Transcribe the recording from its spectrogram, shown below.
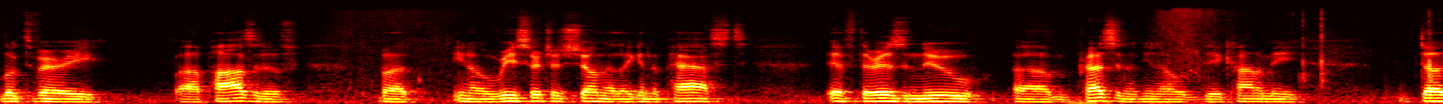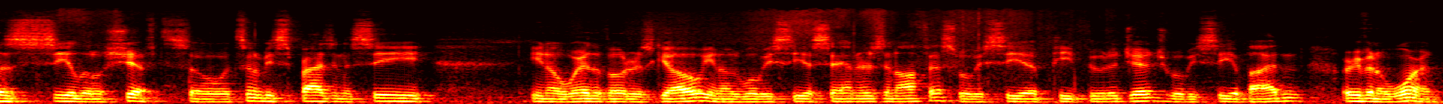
looked very uh, positive, but you know research has shown that like in the past, if there is a new um, president, you know the economy does see a little shift. So it's going to be surprising to see. You know where the voters go. You know, will we see a Sanders in office? Will we see a Pete Buttigieg? Will we see a Biden or even a Warren?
